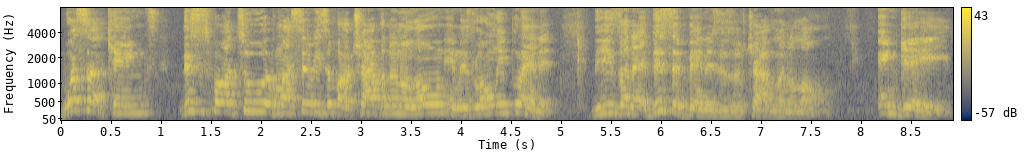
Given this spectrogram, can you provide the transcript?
What's up, Kings? This is part two of my series about traveling alone in this lonely planet. These are the disadvantages of traveling alone. Engage.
